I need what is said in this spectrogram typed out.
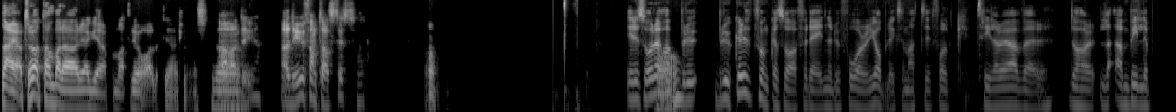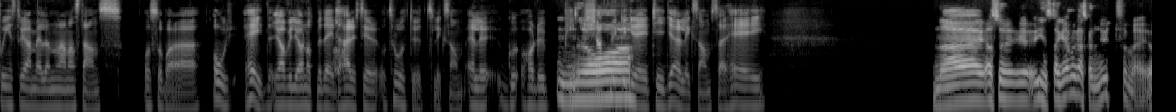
nej, jag tror att han bara reagerar på materialet egentligen. Det- ja, det, är ju- ja, det är ju fantastiskt. Är det så det Ja. har, brukar det funka så för dig när du får jobb liksom? Att folk trillar över? Du har bilder på Instagram eller någon annanstans och så bara Oh, hej, jag vill göra något med dig. Det här ser otroligt ut liksom. Eller har du pitchat Ja. mycket grejer tidigare liksom? Så här, hej. Nej, alltså eh, Instagram är ganska nytt för mig. Jag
